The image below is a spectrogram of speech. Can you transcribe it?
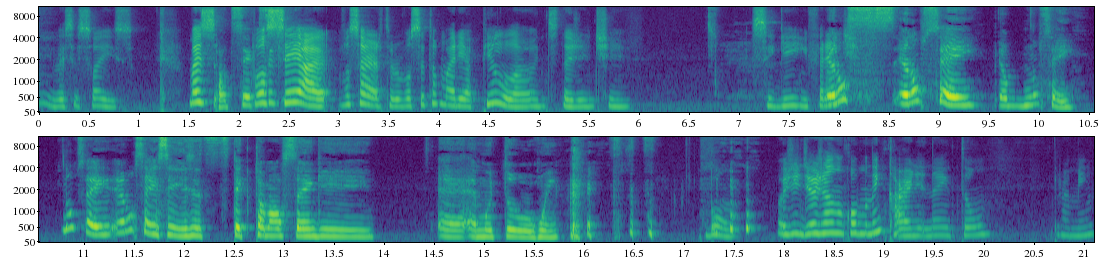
E vai ser só isso. Mas você, Ar- você, Arthur, você tomaria a pílula antes da gente seguir em frente? Eu não, eu não sei. Eu não sei. Não sei. Eu não sei se, se ter que tomar o sangue é, é muito ruim. Bom, hoje em dia eu já não como nem carne, né? Então, pra mim.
